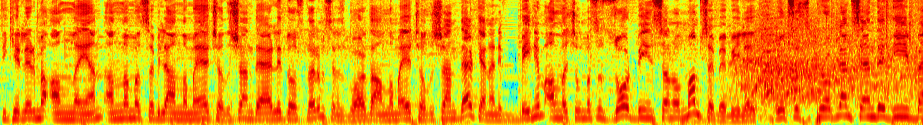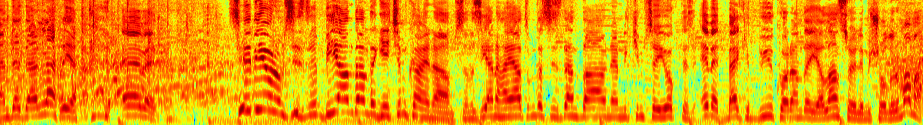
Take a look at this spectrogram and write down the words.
fikirlerimi anlayan, anlamasa bile anlamaya çalışan değerli dostlarımsınız. Bu arada anlamaya çalışan derken hani benim anlaşılması zor bir insan olmam sebebiyle. Yoksa problem sende değil, bende derler ya. Evet. Seviyorum sizi. Bir yandan da geçim kaynağımsınız. Yani hayatımda sizden daha önemli kimse yok desin. Evet belki büyük oranda yalan söylemiş olurum ama...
